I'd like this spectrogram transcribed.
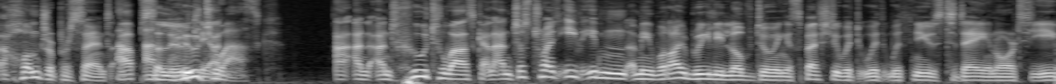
hundred percent, absolutely. And who to ask? And and who to ask and, and just trying to even I mean what I really love doing especially with, with, with news today and RTE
